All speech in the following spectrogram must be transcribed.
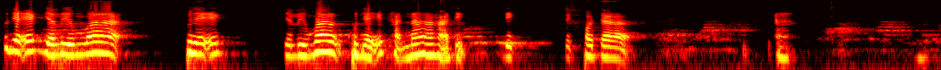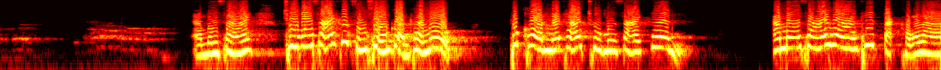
คุณยายเอ็กอย่าลืมว่า คุณยายเอ็กอย่าลืมว่าคุณยายเอ็กหันหน้าหาเด็ก เด็ก เด็กพอจะอะอะมือซ้าย ชูมือซ้ายขึ้นสูงๆก่อนค่ะลูกทุกคนนะคะ ชูมือซ้ายขึ้นเอามือซ้ายวางที่ตักของเรา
